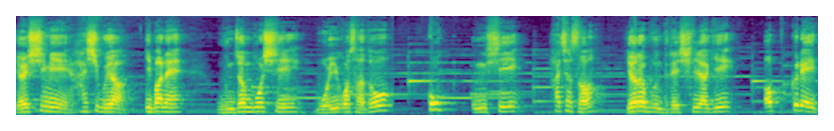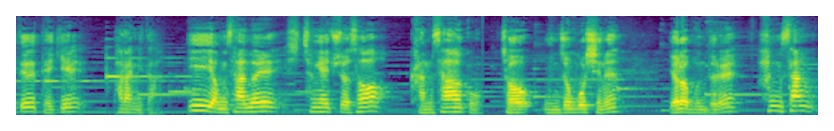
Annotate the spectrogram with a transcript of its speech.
열심히 하시고요. 이번에 운전고시 모의고사도 꼭 응시하셔서 여러분들의 실력이 업그레이드 되길 바랍니다. 이 영상을 시청해 주셔서 감사하고 저 운전고시는 여러분들을 항상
